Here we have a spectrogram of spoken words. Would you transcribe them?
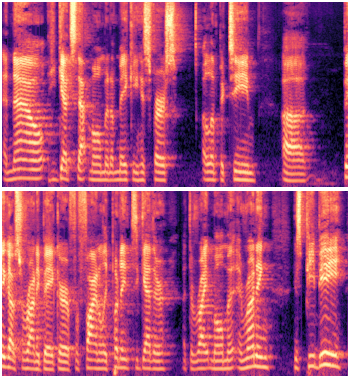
and now he gets that moment of making his first Olympic team. Uh, big ups for Ronnie Baker for finally putting it together at the right moment and running his PB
